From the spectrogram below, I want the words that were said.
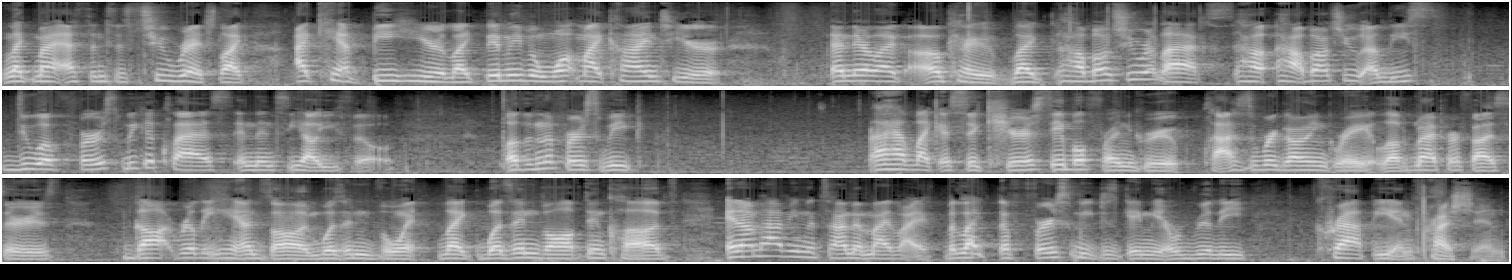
Like my essence is too rich. Like I can't be here. Like they don't even want my kind here. And they're like, okay, like how about you relax? How how about you at least do a first week of class and then see how you feel? Than the first week, I had like a secure, stable friend group. Classes were going great. Loved my professors. Got really hands on. Was involved like was involved in clubs, and I'm having the time of my life. But like the first week just gave me a really crappy impression,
